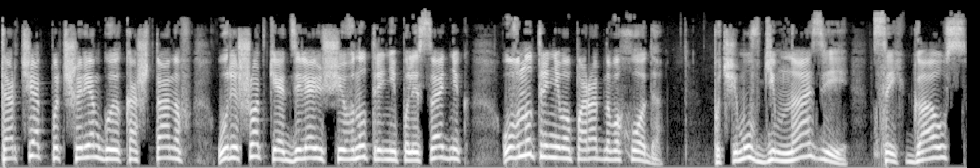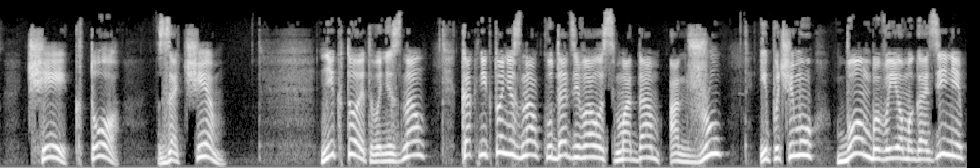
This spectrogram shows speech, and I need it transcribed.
торчат под шеренгою каштанов у решетки, отделяющей внутренний полисадник у внутреннего парадного хода? Почему в гимназии Цейхгаус чей, кто, зачем? Никто этого не знал, как никто не знал, куда девалась мадам Анжу и почему Бомбы в ее магазине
